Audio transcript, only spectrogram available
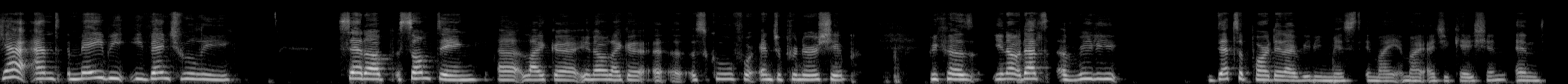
yeah and maybe eventually set up something uh, like a you know like a, a, a school for entrepreneurship because you know that's a really that's a part that i really missed in my in my education and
